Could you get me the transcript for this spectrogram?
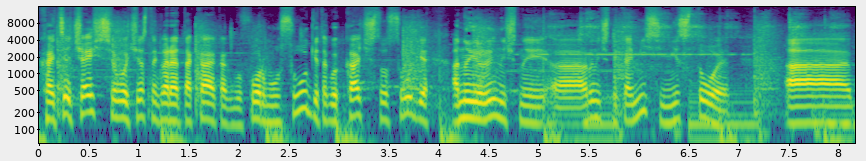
Хотя чаще всего, честно говоря, такая как бы форма услуги, такое качество услуги, оно и рыночной, э, рыночной комиссии не стоит. А,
